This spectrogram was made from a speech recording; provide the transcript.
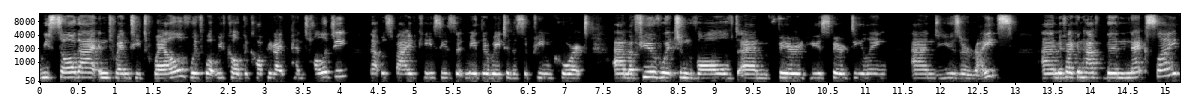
We saw that in 2012 with what we've called the copyright pentalogy. That was five cases that made their way to the Supreme Court, um, a few of which involved um, fair use, fair dealing, and user rights. Um, if I can have the next slide.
